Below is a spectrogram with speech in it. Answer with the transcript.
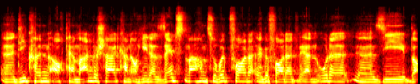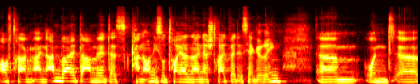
äh, die können auch per Mahnbescheid, kann auch jeder selbst machen, zurückgefordert äh, werden oder äh, Sie beauftragen einen Anwalt damit. Das kann auch nicht so teuer sein, der Streitwert ist ja gering. Ähm, und äh,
